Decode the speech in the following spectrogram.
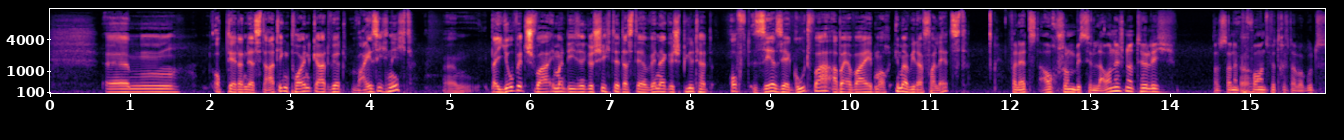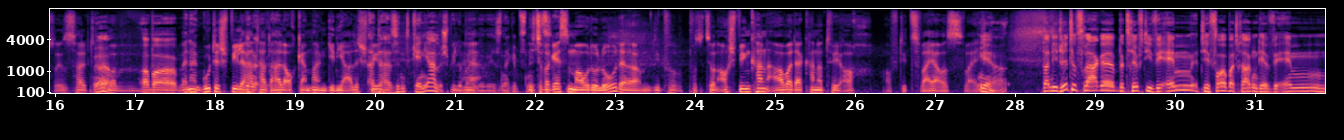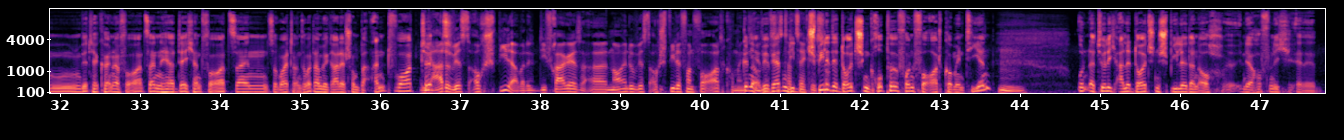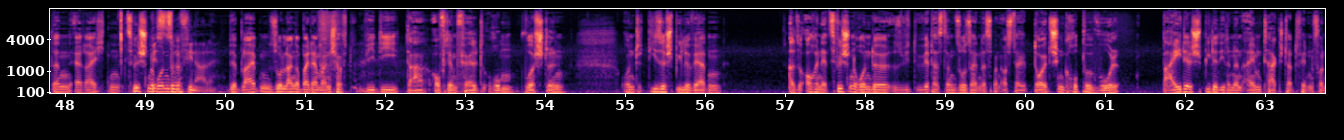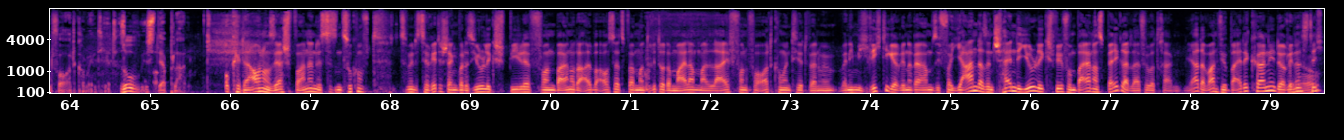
ähm, ob der dann der Starting Point Guard wird, weiß ich nicht. Ähm, bei Jovic war immer diese Geschichte, dass der, wenn er gespielt hat, oft sehr, sehr gut war, aber er war eben auch immer wieder verletzt. verletzt, auch schon ein bisschen launisch natürlich, was seine Performance betrifft, aber gut, so ist es halt. Ja, aber, aber wenn er gute Spiele hat, hat er halt auch gern mal ein geniales Spiel. da sind geniale Spiele bei Ja. gewesen. Da gibt's Nicht nichts. zu vergessen Maudolo, der die Po- Position auch spielen kann, aber der kann natürlich auch auf die zwei ausweichen. Ja. Dann die dritte Frage betrifft die WM, TV-Übertragung der WM. Wird Herr Kölner vor Ort sein, Herr Dächern vor Ort sein, so weiter und so weiter. Haben wir gerade schon beantwortet. Ja, du wirst auch Spiele, aber die Frage ist äh, neu, du wirst auch Spiele von vor Ort kommentieren. Genau, wir Das werden die Spiele so. der deutschen Gruppe von vor Ort kommentieren. Und natürlich alle deutschen Spiele dann auch äh, in der hoffentlich äh, dann erreichten bis Zwischenrunde. zum Finale. Wir bleiben so lange bei der Mannschaft, wie die da auf dem Feld rumwursteln. Und diese Spiele werden, also auch in der Zwischenrunde wird das dann so sein, dass man aus der deutschen Gruppe wohl beide Spiele, die dann an einem Tag stattfinden, von vor Ort kommentiert. So ist der Plan. Okay, dann auch noch sehr spannend. Ist es in Zukunft zumindest theoretisch denkbar, dass Euroleague-Spiele von Bayern oder Alba auswärts bei Madrid oder Mailand mal live von vor Ort kommentiert werden? Wenn ich mich richtig erinnere, haben sie vor Jahren das entscheidende Euroleague-Spiel von Bayern aus Belgrad live übertragen. Ja, da waren wir beide, Körny, du erinnerst Genau. dich.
